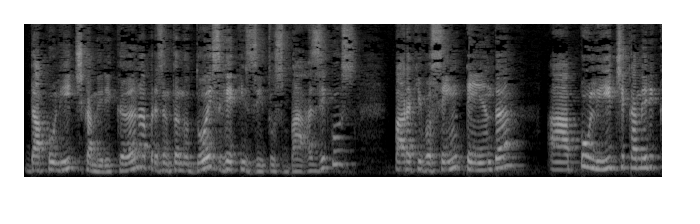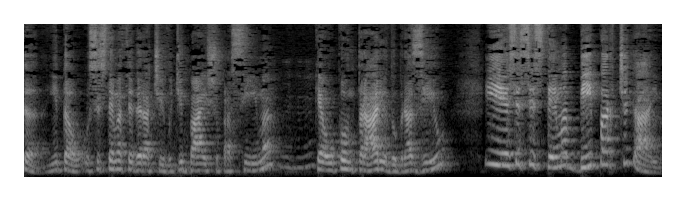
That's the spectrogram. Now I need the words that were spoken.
da política americana, apresentando dois requisitos básicos para que você entenda a política americana. Então, o sistema federativo de baixo para cima, uhum. que é o contrário do Brasil, e esse sistema bipartidário,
